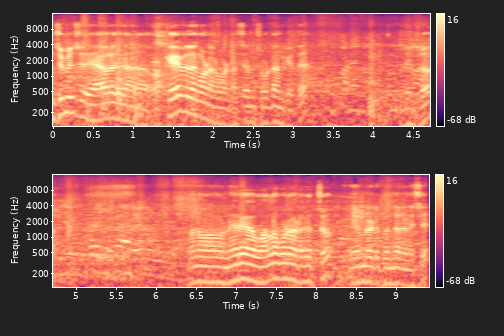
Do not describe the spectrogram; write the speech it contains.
ఇంచుమించు యావరేజ్గా ఒకే విధంగా కూడా అనమాట సేమ్ చూడడానికైతే దీంట్లో. మనం నేరుగా వాళ్ళని కూడా అడగచ్చు ఏం రేటు కొన్నారనేసి.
